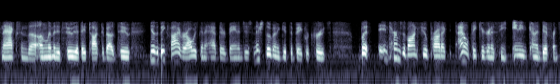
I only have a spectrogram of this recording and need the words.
snacks and the unlimited food that they've talked about too. You know, the Big Five are always going to have their advantages, and they're still going to get the big recruits. But in terms of on-field product, I don't think you're going to see any kind of difference.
